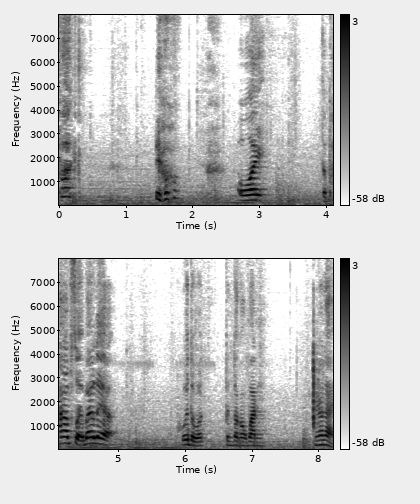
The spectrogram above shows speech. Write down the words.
fuck เดี๋ยว โอ้ยแต่ภาพสวยมากเลยอะโอ้ยแต่ว่าเป็นตอนกลางวัน ไม่เท่าไหร่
